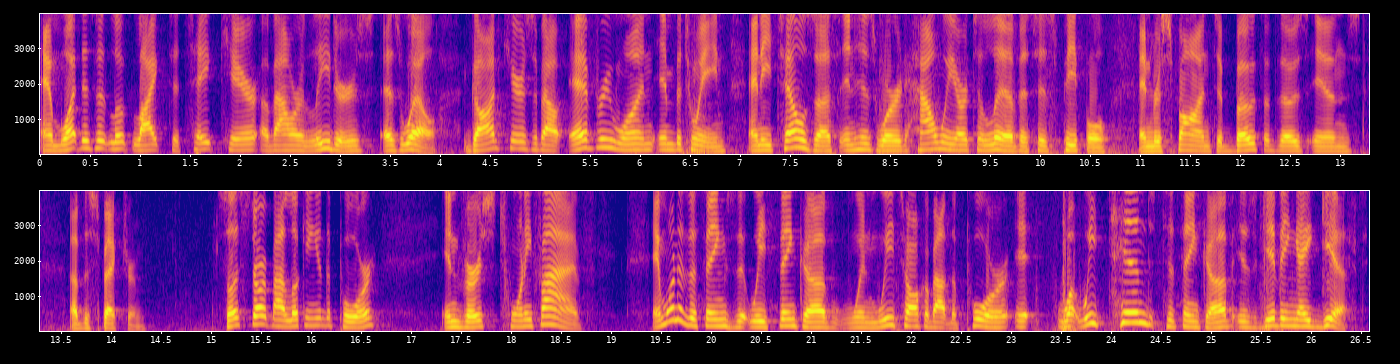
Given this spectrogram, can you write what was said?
And what does it look like to take care of our leaders as well? God cares about everyone in between, and He tells us in His Word how we are to live as His people and respond to both of those ends of the spectrum. So let's start by looking at the poor in verse 25. And one of the things that we think of when we talk about the poor, it, what we tend to think of is giving a gift,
